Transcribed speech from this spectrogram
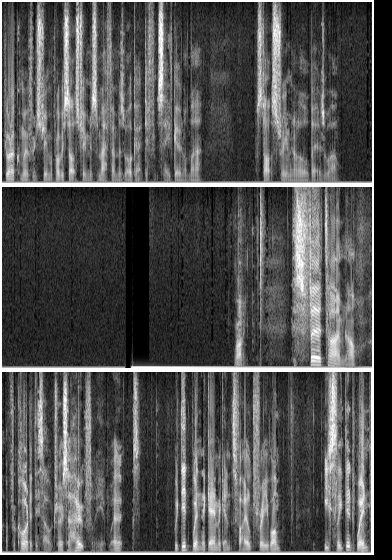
if you want to come over and stream I'll probably start streaming some FM as well get a different save going on there we'll start streaming a little bit as well right this third time now I've recorded this outro so hopefully it works we did win the game against Fylde 3-1 Eastleigh did win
